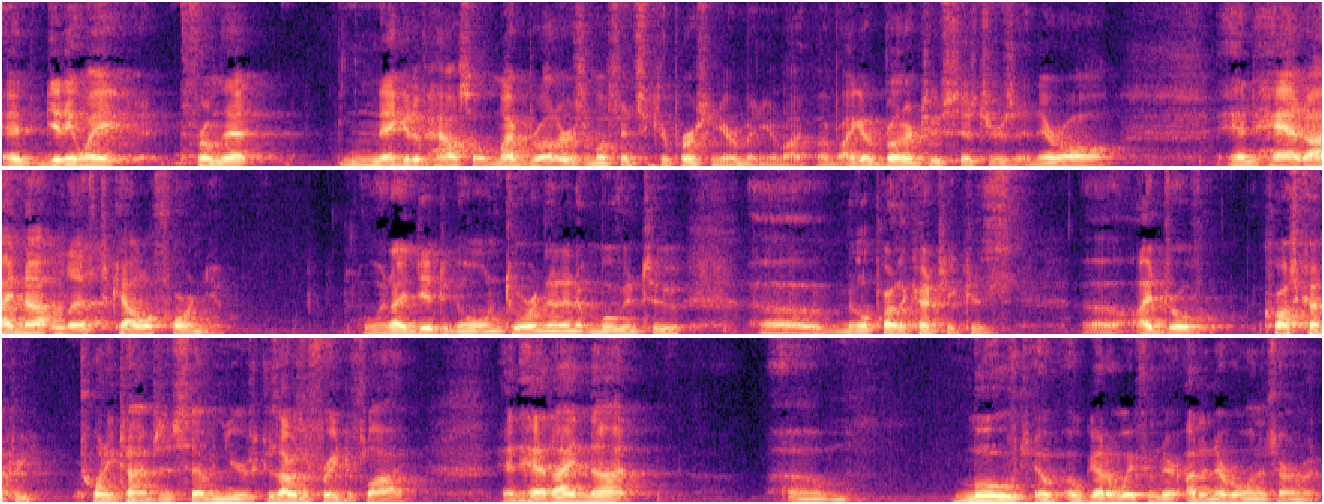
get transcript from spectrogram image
and getting away from that negative household. My brother is the most insecure person you ever met in your life. I got a brother and two sisters, and they're all. And had I not left California, what I did to go on tour and then end up moving to uh, middle part of the country because uh, I drove cross country 20 times in seven years because I was afraid to fly. And had I not um, moved or, or got away from there, I'd have never won a tournament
